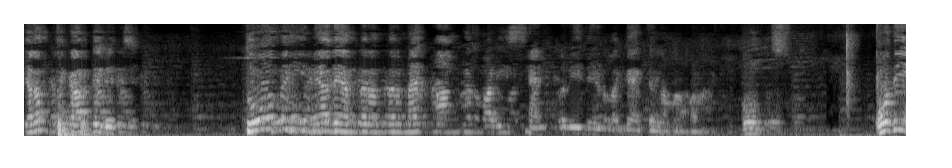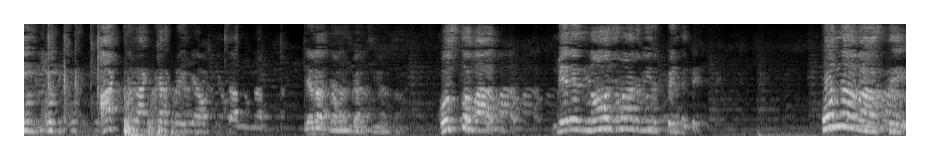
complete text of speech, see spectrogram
ਗ੍ਰੰਥ ਘਰ ਦੇ ਵਿੱਚ 2 ਮਹੀਨਿਆਂ ਦੇ ਅੰਦਰ ਅੰਦਰ ਮੈਂ ਆਂਗਣਵਾੜੀ ਸੈਂਟਰ ਵੀ ਦੇਣ ਲੱਗਾ ਇੱਕ ਨਵਾਂ ਬਣਾ ਬਹੁਤ ਉਹਦੀ 8 ਲੱਖ ਰੁਪਈਆ ਉਹ ਤੁਹਾਨੂੰ ਮੈਂ ਜਿਹੜਾ ਦਊਂਗਾ ਜੀ ਉਹਦਾ। ਉਸ ਤੋਂ ਬਾਅਦ ਮੇਰੇ ਨੌਜਵਾਨ ਵੀਰ ਪਿੰਡ ਦੇ ਉਹਨਾਂ ਵਾਸਤੇ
